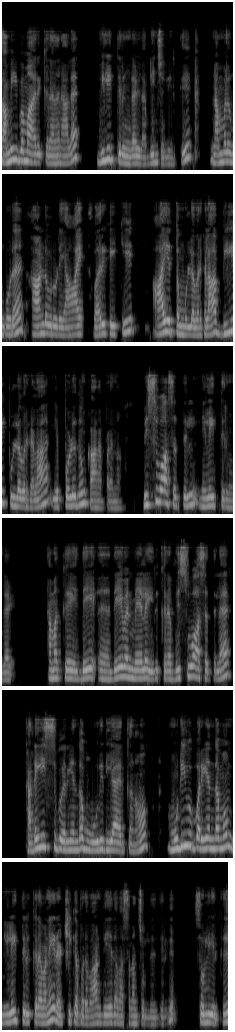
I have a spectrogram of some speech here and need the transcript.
சமீபமா இருக்கிறதுனால விழித்திருங்கள் அப்படின்னு சொல்லியிருக்கு. நம்மளும் கூட ஆண்டவருடைய ஆய வருகைக்கு ஆயத்தம் உள்ளவர்களா விழிப்புள்ளவர்களா எப்பொழுதும் காணப்படணும் விசுவாசத்தில் நிலைத்திருங்கள். நமக்கு தே தேவன் மேல இருக்கிற விசுவாசத்துல கடைசி பரியந்தம் உறுதியா இருக்கணும். முடிவு பரியந்தமும் நிலைத்திருக்கிறவனை ரட்சிக்கப்படுவான். வேத வசனம் சொல்லிருக்கு சொல்லியிருக்கு.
